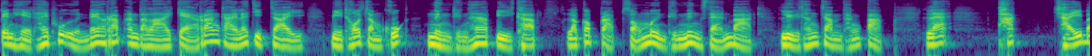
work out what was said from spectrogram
เป็นเหตุให้ผู้อื่นได้รับอันตรายแก่ร่างกายและจิตใจ มีโทษจำคุก 1-5 ปีครับ แล้วก็ปรับ 20,000ถึง1 0 0 0 0แบาท หรือทั้งจำทั้งปรับ และพัก ใช้ใบ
